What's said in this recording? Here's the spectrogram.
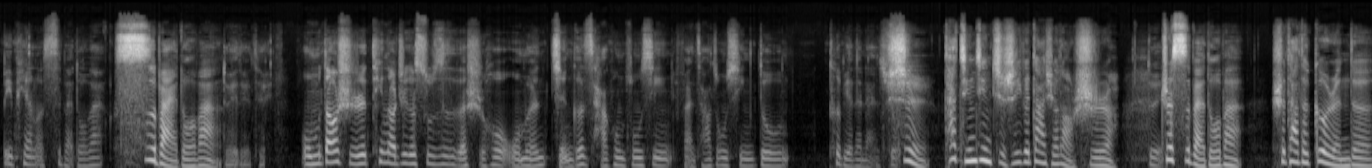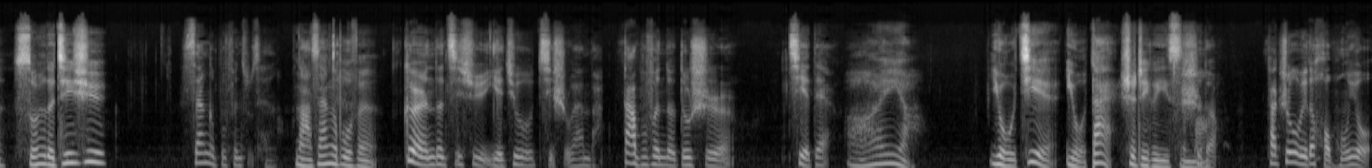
被骗了四百多万。四百多万，对对对，我们当时听到这个数字的时候，我们整个查控中心、反查中心都特别的难受。是他仅仅只是一个大学老师啊，对，这四百多万是他的个人的所有的积蓄，三个部分组成，哪三个部分？个人的积蓄也就几十万吧，大部分的都是借贷。哎呀，有借有贷是这个意思吗？是，的，他周围的好朋友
